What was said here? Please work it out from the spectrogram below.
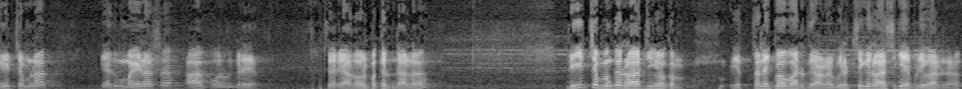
நீச்சம்னா எதுவும் மைனஸாக ஆக போகிறது கிடையாது. சரி அது ஒரு பக்கம் இருந்தாலும் நீச்சமங்க ராஜயோகம். எத்தனைக்கோ வருது. ஆனால் விருச்சிக ராசிக்கு எப்படி வரணும்?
